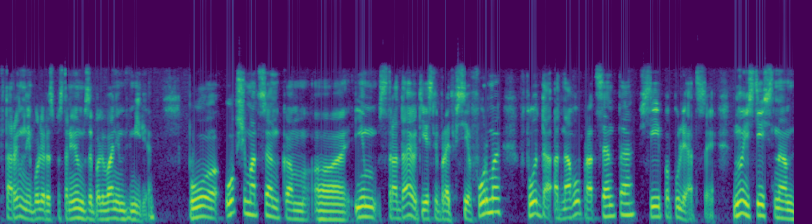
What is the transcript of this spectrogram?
вторым наиболее распространенным заболеванием в мире. По общим оценкам, э, им страдают, если брать все формы, вплоть до 1% всей популяции. Но, естественно,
